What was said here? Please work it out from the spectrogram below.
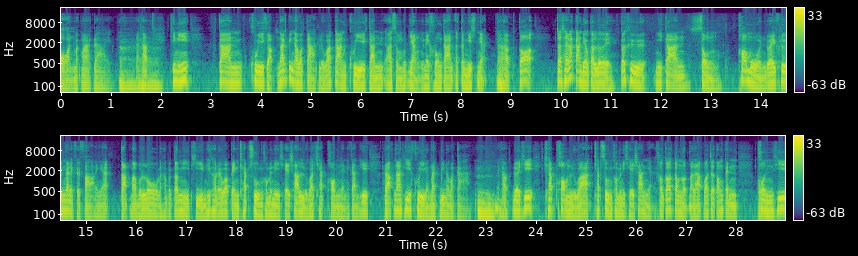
อ่อนมากๆได้อ่านะครับ ทีนี้การคุยกับนักบินอวกาศ หรือว่าการคุยกันอะสมมุติอย่างในโครงการอัตมิสเนี่ยนะครับก็จะใช้หลักการเดียวกันเลย ก็คือมีการส่งข้อมูลด้วยคลื่นแม่เหล็กไฟฟ้าอย่างเงี้ย กลับมาบนโลกนะครับ แล้วก็มีทีมที่เขาเรียกว่าเป็นแคปซูลคอมมิ n นิเคชันหรือว่าแคปคอมเนี่ยในการที่รับหน้าที่คุยกับนักบินอวกาศอืมนะครับ โดยที่แคปคอมหรือว่าแคปซูลคอมมิ n นิเคชันเนี่ยเขาก็กำหนดมาแล้วว่าจะต้องเป็นคนที่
